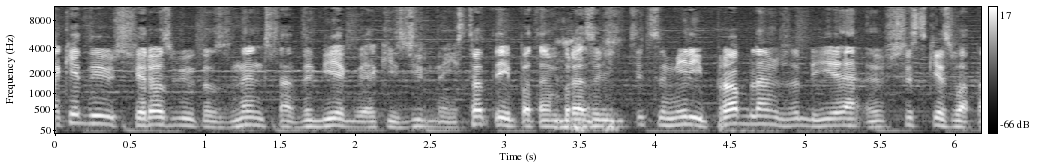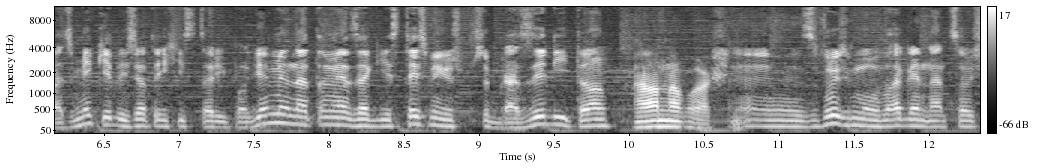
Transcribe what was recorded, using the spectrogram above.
a kiedy już się rozbił, to z wnętrza wybiegły jakieś dziwne istoty i potem Brazylijczycy mieli problem, żeby je y, wszystkie złapać. My kiedyś o tej historii powiemy, natomiast jak jesteśmy już przy Brazylii, to A no właśnie. zwróćmy uwagę na coś,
